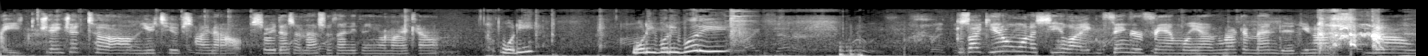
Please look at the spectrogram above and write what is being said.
I change it to um, YouTube sign out, so he doesn't mess with anything on my account. Woody? Woody Woody Woody. Cause like you don't want to see like finger family and recommended, you know, you know.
